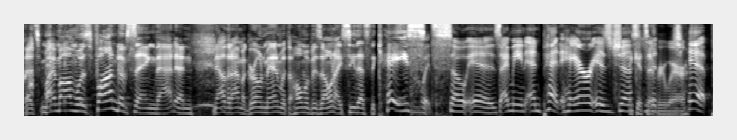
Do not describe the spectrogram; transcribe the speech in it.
That's my mom was fond of saying that and now that I'm a grown man with a home of his own, I see that's the case. Oh, it so is. I mean, and pet hair is just it gets the everywhere. tip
